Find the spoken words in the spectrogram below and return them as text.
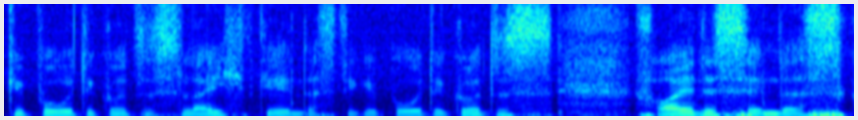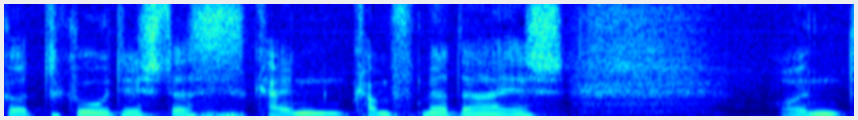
Gebote Gottes leicht gehen, dass die Gebote Gottes Freude sind, dass Gott gut ist, dass kein Kampf mehr da ist. Und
